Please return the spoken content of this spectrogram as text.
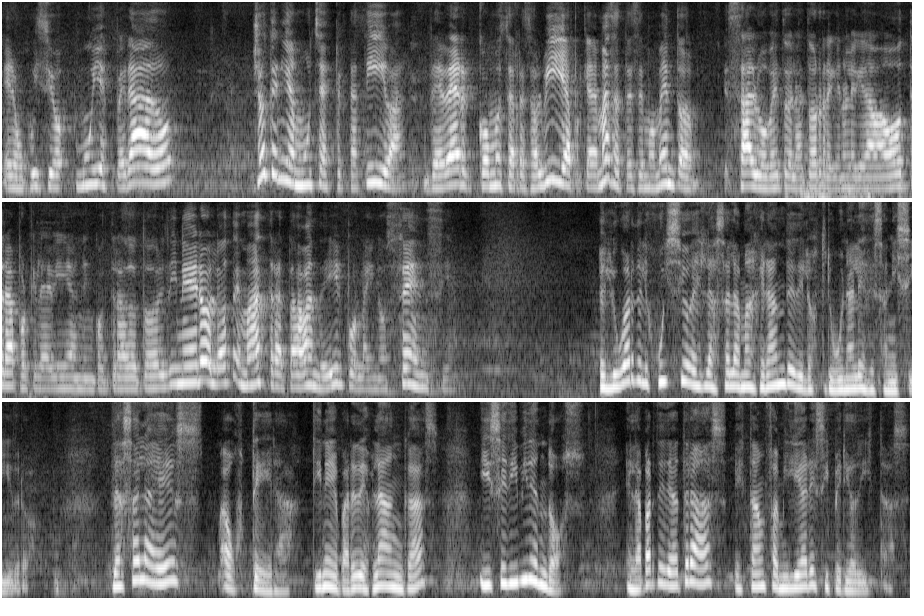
era un juicio muy esperado. Yo tenía mucha expectativa de ver cómo se resolvía, porque además hasta ese momento, salvo Beto de la Torre, que no le quedaba otra porque le habían encontrado todo el dinero, los demás trataban de ir por la inocencia. El lugar del juicio es la sala más grande de los tribunales de San Isidro. La sala es austera, tiene paredes blancas y se divide en dos. En la parte de atrás están familiares y periodistas.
